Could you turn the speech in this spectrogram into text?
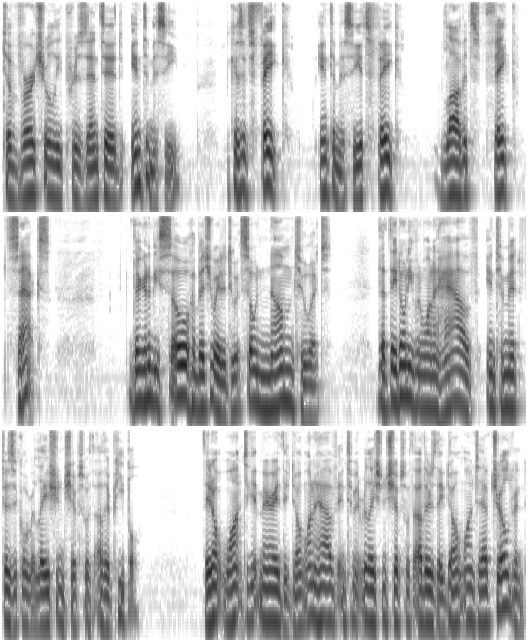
to virtually presented intimacy because it's fake intimacy, it's fake love, it's fake sex. They're going to be so habituated to it, so numb to it, that they don't even want to have intimate physical relationships with other people. They don't want to get married. They don't want to have intimate relationships with others. They don't want to have children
